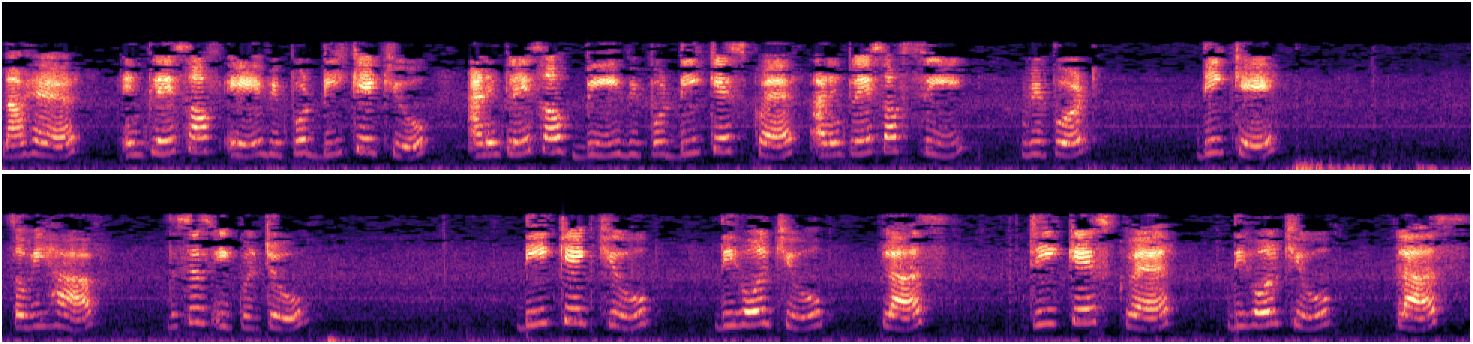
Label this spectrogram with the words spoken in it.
Now here in place of A we put dk cube and in place of B we put dk square and in place of C we put dk. So we have this is equal to dk cube the whole cube plus dk square the whole cube plus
